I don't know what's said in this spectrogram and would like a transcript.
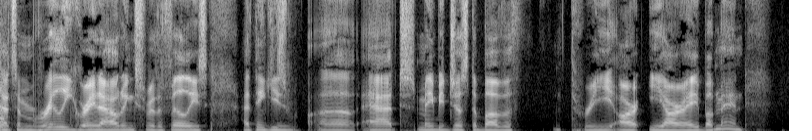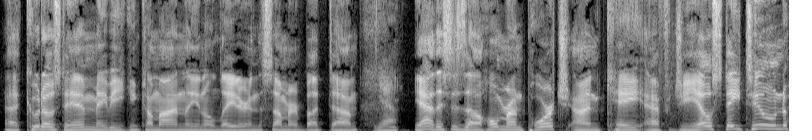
had some really great outings for the Phillies. I think he's uh, at maybe just above a three R- ERA. But man, uh, kudos to him. Maybe he can come on you know later in the summer. But um, Yeah. yeah, this is a home run porch on KFGO. Stay tuned.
